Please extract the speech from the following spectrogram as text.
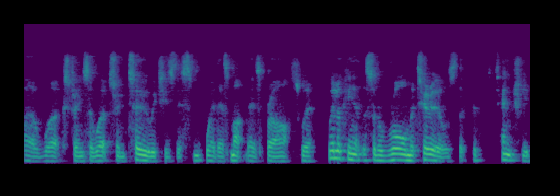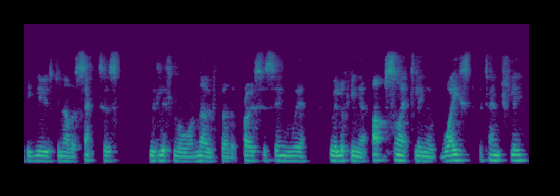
uh, work stream, so work stream two, which is this where there's there's brass, we're, we're looking at the sort of raw materials that could potentially be used in other sectors with little or no further processing. We're, we're looking at upcycling of waste potentially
